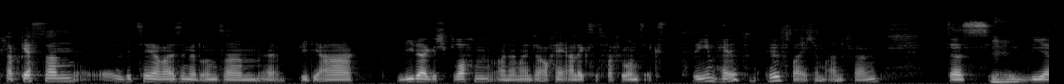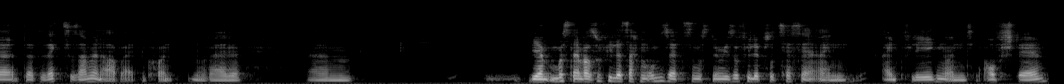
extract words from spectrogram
ich habe gestern äh, witzigerweise mit unserem äh, BDA Leader gesprochen und er meinte auch, hey Alex, das war für uns extrem hilf hilfreich am Anfang, dass mhm. wir da direkt zusammenarbeiten konnten, weil ähm, wir mussten einfach so viele Sachen umsetzen, mussten irgendwie so viele Prozesse ein, einpflegen und aufstellen.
